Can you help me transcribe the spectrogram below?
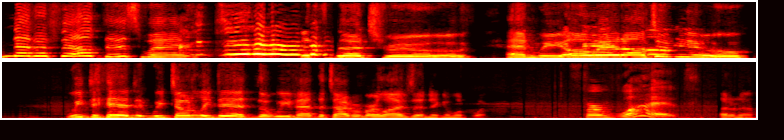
Never felt this way. I did it! It's the truth. And we owe it all to you. We did. We totally did. The we've had the time of our lives ending at one point. For what? I don't know.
